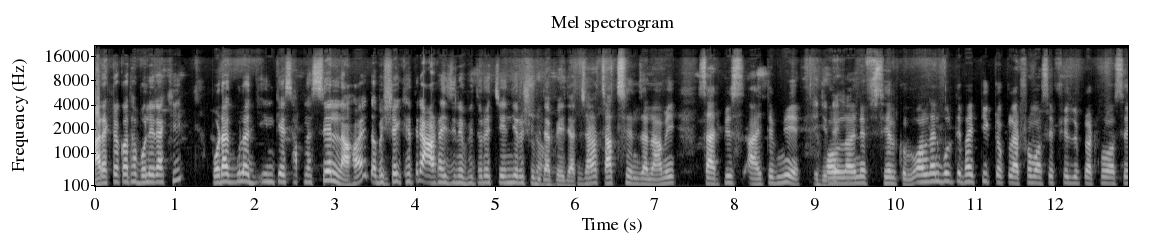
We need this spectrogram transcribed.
আর একটা কথা বলে রাখি প্রোডাক্টগুলো ইন কেস আপনার সেল না হয় তবে সেই ক্ষেত্রে আঠাইশ দিনের ভিতরে চেঞ্জের সুবিধা পেয়ে যাচ্ছে যারা চাচ্ছেন যে না আমি চার পিস আইটেম নিয়ে। অনলাইনে সেল করব। অনলাইন বলতে ভাই টিকটক প্ল্যাটফর্ম আছে ফেসবুক প্ল্যাটফর্ম আছে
